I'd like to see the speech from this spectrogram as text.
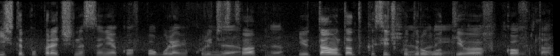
и ще попречи на съня, ако в по-големи количества. Да, да. И оттам нататък всичко Ще друго отива в кофата. кофата.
